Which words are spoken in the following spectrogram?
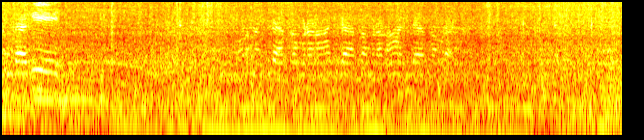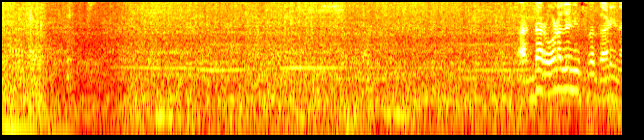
ಹಾಗಾಗಿ ನೋಡೋಣ, ಇಲ್ಲೇ ಹಾಕೊಂಬಿಡೋಣ ಇಲ್ಲೇ ಹಾಕೊಂಬಿಡೋಣ ಇಲ್ಲೇ ಹಾಕೊಂಬಿಡೋಣ. ಅರ್ಧ ರೋಡಲ್ಲೇ ನಿಲ್ಸ್ಬೇಕು ಗಾಡಿನ.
